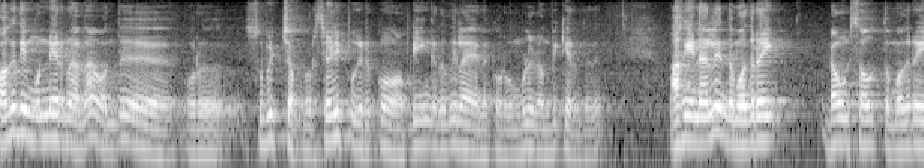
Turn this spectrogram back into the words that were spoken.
பகுதி முன்னேறினா தான் வந்து ஒரு சுபிட்சம் ஒரு செழிப்பு இருக்கும் அப்படிங்கிறதுல எனக்கு ஒரு முழு நம்பிக்கை இருந்தது. ஆகையினால இந்த மதுரை டவுன் சவுத் மதுரை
